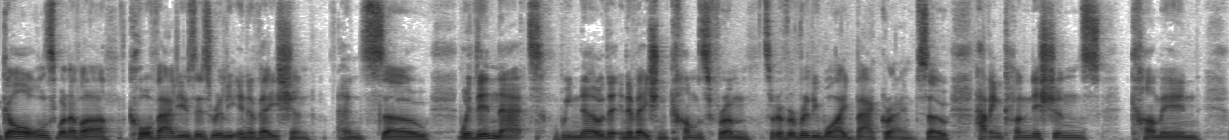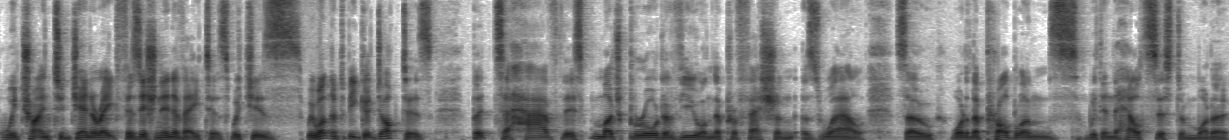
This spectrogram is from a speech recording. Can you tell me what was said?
goals, one of our core values is really innovation. And so within that, we know that innovation comes from sort of a really wide background. So having clinicians come in, we're trying to generate physician innovators, which is we want them to be good doctors, but to have this much broader view on the profession as well. So, what are the problems within the health system? What are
